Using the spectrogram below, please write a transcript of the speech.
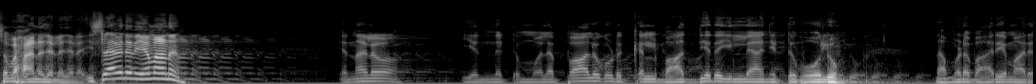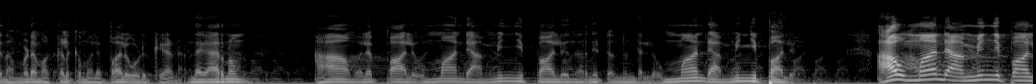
സുബഹാന ജല ജല. ഇസ്ലാമിന്റെ നിയമമാണ് എന്നാലോ എന്നിട്ട് മുലപ്പാൽ കൊടുക്കൽ ബാധ്യതയില്ലാഞ്ഞിട്ട് പോലും നമ്മുടെ ഭാര്യമാരെ നമ്മുടെ മക്കൾക്ക് മുലപ്പാൽ കൊടുക്കുകയാണ്. എന്താ കാരണം? ആ മുലപ്പാൽ ഉമ്മാന്റെ അമ്മിഞ്ഞിപ്പാൽ എന്ന് പറഞ്ഞിട്ടൊന്നുണ്ടല്ലോ. ഉമ്മാന്റെ അമ്മിഞ്ഞിപ്പാൽ. ആ ഉമ്മാന്റെ അമ്മിഞ്ഞിപ്പാൽ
